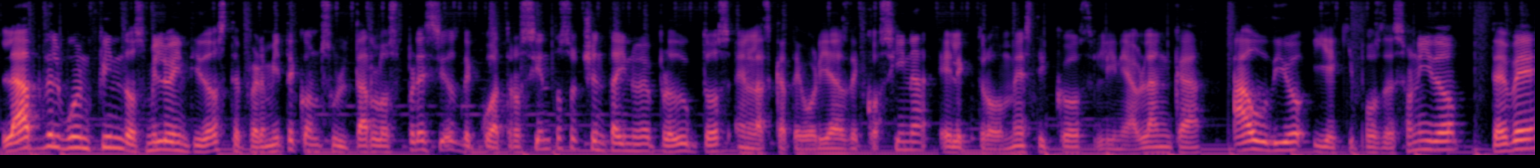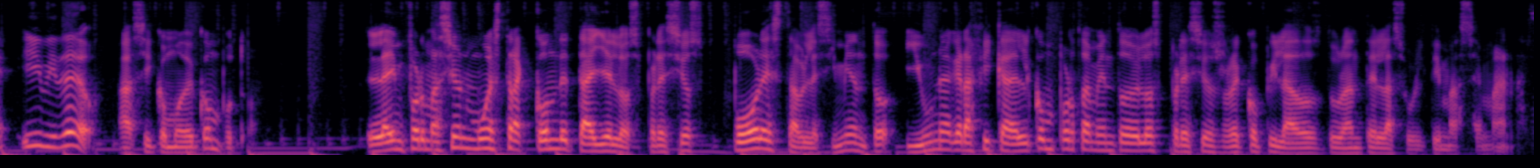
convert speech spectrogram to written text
La app del Buen Fin 2022 te permite consultar los precios de 489 productos en las categorías de cocina, electrodomésticos, línea blanca, audio y equipos de sonido, TV y video, así como de cómputo. La información muestra con detalle los precios por establecimiento y una gráfica del comportamiento de los precios recopilados durante las últimas semanas.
